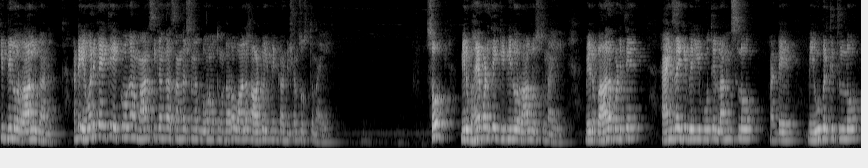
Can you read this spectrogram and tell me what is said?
కిడ్నీలో రాళ్ళు కానీ. అంటే ఎవరికైతే ఎక్కువగా మానసికంగా సంఘర్షణలకు లోనవుతుంటారో వాళ్ళకు ఆటో ఇమ్యూన్ కండిషన్స్ వస్తున్నాయి. సో మీరు భయపడితే కిడ్నీలో రాళ్ళు వస్తున్నాయి. మీరు బాధపడితే యాంగ్జైటీ పెరిగిపోతే లంగ్స్లో అంటే మీ ఊపిరితిత్తుల్లో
